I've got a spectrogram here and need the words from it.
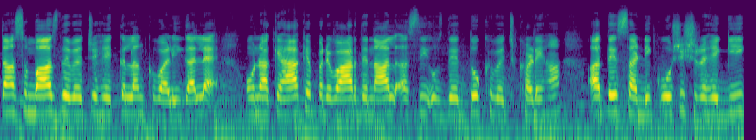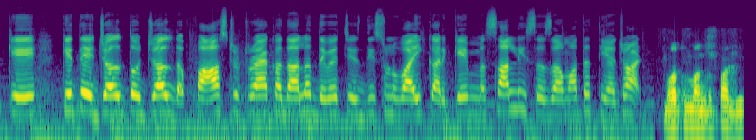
ਤਾਂ ਸਮਾਜ ਦੇ ਵਿੱਚ ਇਹ ਕਲੰਕ ਵਾਲੀ ਗੱਲ ਹੈ। ਉਹਨਾਂ ਕਿਹਾ ਕਿ ਪਰਿਵਾਰ ਦੇ ਨਾਲ ਅਸੀਂ ਉਸ ਦੇ ਦੁੱਖ ਵਿੱਚ ਖੜੇ ਹਾਂ ਅਤੇ ਸਾਡੀ ਕੋਸ਼ਿਸ਼ ਰਹੇਗੀ ਕਿ ਕਿਤੇ ਜਲਦ ਤੋਂ ਜਲਦ ਫਾਸਟ ਟਰੈਕ ਅਦਾਲਤ ਦੇ ਵਿੱਚ ਇਸ ਦੀ ਸੁਣਵਾਈ ਕਰਕੇ ਮਸਾਲੀ ਸਜ਼ਾਵਾਂ ਦਿੱਤੀਆਂ ਜਾਣ। ਬਹੁਤ ਮੰਦਭਾਗੀ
